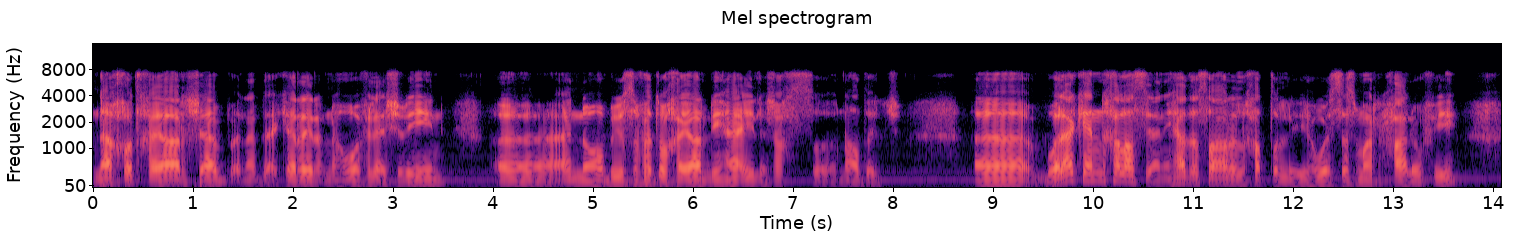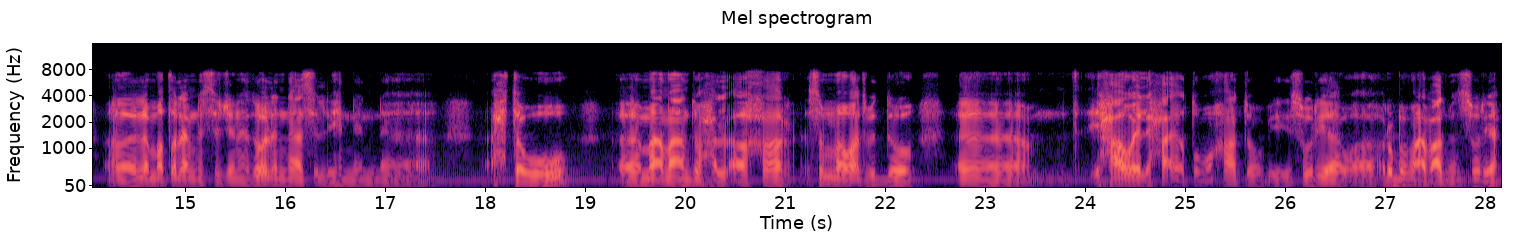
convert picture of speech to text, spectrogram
نأخذ خيار شاب أنا بدي أكرر أنه هو في العشرين آه، انه بصفته خيار نهائي لشخص ناضج. آه، ولكن خلاص يعني هذا صار الخط اللي هو استثمر حاله فيه. آه، لما طلع من السجن هدول الناس اللي هن احتووه ما ما عنده حل آخر. ثم وقت بده يحاول يحقق طموحاته بسوريا وربما أبعد من سوريا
